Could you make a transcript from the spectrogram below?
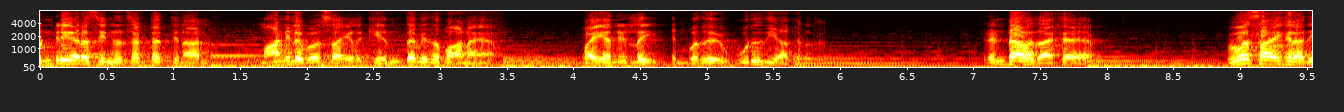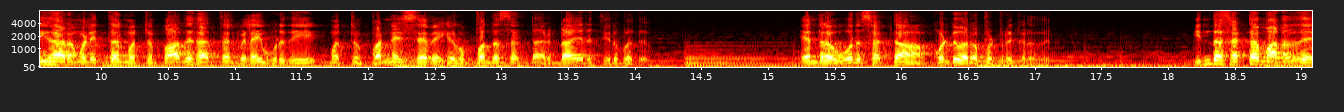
ஒன்றிய அரசின் சட்டத்தினால் மாநில விவசாயிகளுக்கு எந்த விதமான பயன் இல்லை என்பது உறுதியாகிறது. இரண்டாவதாக விவசாயிகள் அதிகாரம் அளித்தல் மற்றும் பாதுகாத்தல் விலை உறுதி மற்றும் பண்ணை சேவைகள் ஒப்பந்த சட்டம் இரண்டாயிரத்தி இருபது என்ற ஒரு சட்டம் கொண்டு வரப்பட்டிருக்கிறது இந்த சட்டமானது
